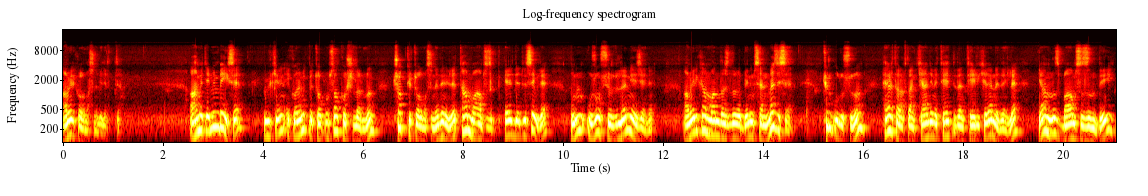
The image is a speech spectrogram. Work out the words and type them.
Amerika olmasını belirtti. Ahmet Emin Bey ise ülkenin ekonomik ve toplumsal koşullarının çok kötü olması nedeniyle tam bağımsızlık elde edilse bile bunun uzun sürdürülemeyeceğini, Amerikan mandacılığı benimsenmez ise Türk ulusunun her taraftan kendini tehdit eden tehlikeler nedeniyle yalnız bağımsızlığın değil,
